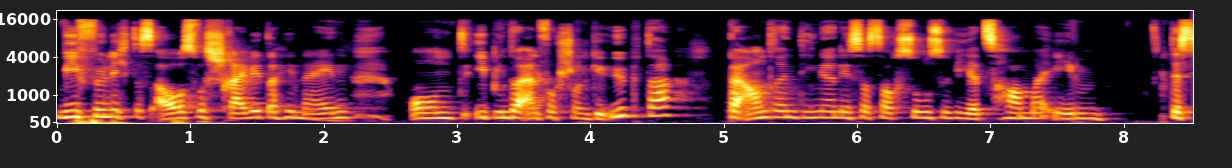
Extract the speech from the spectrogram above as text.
wie fülle ich das aus, was schreibe ich da hinein. Und ich bin da einfach schon geübter. Bei anderen Dingen ist es auch so, so wie jetzt haben wir eben das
